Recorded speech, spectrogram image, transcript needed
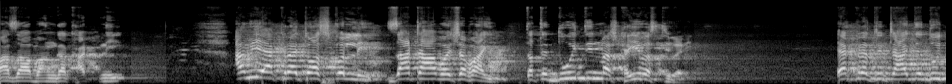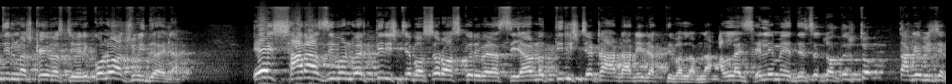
মাজা বাঙ্গা খাটনি। আমি এক রায় টস করলি, যা টাকা পয়সা পাই, তাতে দুই তিন মাস খাইয়ে বাঁচতে পারি। এক রাত্রি টাইতে দুই তিন মাস খেয়ে বাঁচতে পারি, কোনো অসুবিধা হয় না। এই সারা জীবন বের তিরিশটে বছর রস করে বেড়াচ্ছি এখনও তিরিশটা টাকা ডানি রাখতে পারলাম না। আল্লাহ ছেলে মেয়ে দেশে যথেষ্ট, তাকে পিছিয়ে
